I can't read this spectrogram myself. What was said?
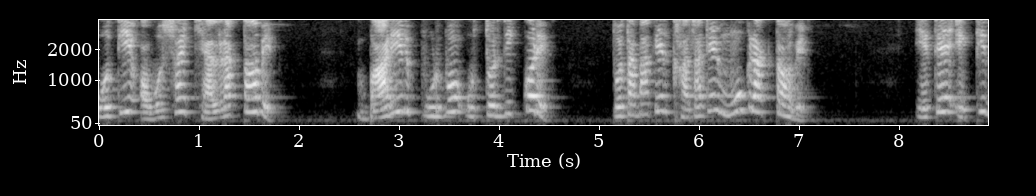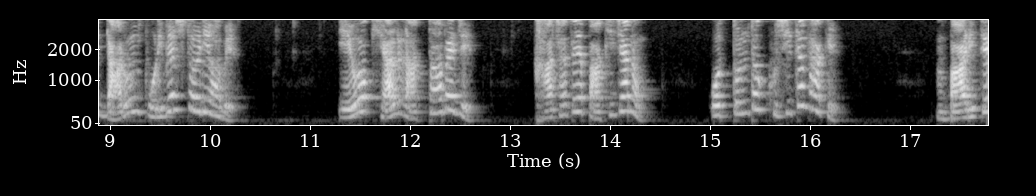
অতি অবশ্যই খেয়াল রাখতে হবে। বাড়ির পূর্ব উত্তর দিক করে তোতা পাখির খাঁচাটির মুখ রাখতে হবে। এতে একটি দারুণ পরিবেশ তৈরি হবে। এও খেয়াল রাখতে হবে যে খাঁচাতে পাখি যেন অত্যন্ত খুশিতে থাকে। বাড়িতে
